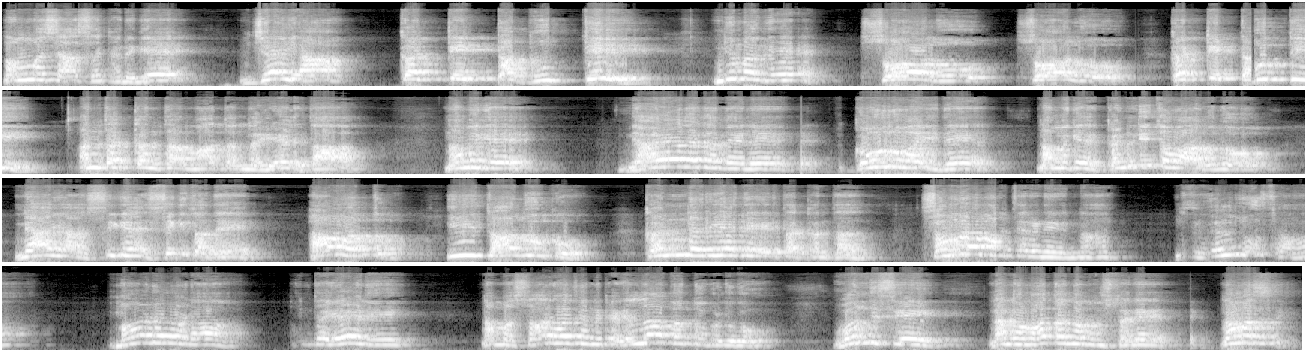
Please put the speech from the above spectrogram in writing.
ನಮ್ಮ ಶಾಸಕರಿಗೆ ಜಯ ಕಟ್ಟಿಟ್ಟ ಬುದ್ಧಿ. ನಿಮಗೆ ಸೋಲು ಸೋಲು, ಕಟ್ಟಿಟ್ಟ ಬುದ್ಧಿ ಅಂತಕ್ಕಂಥ ಮಾತನ್ನ ಹೇಳ್ತಾ ನಮಗೆ ನ್ಯಾಯಾಲಯದ ಮೇಲೆ ಗೌರವ ಇದೆ, ನಮಗೆ ಖಂಡಿತವಾಗಲು ನ್ಯಾಯ ಸಿಗ ಸಿಗುತ್ತದೆ ಆವತ್ತು ಈ ತಾಲೂಕು ಕಂಡರಿಯದೇ ಇರತಕ್ಕಂಥ ಸಂಭ್ರಮಾಚರಣೆಯನ್ನ ಎಲ್ಲರೂ ಸಹ ಮಾಡೋಣ ಅಂತ ಹೇಳಿ ನಮ್ಮ ಸಾರ್ವಜನಿಕ ಎಲ್ಲಾ ಬಂಧುಗಳಿಗೂ ವಂದಿಸಿ ನನ್ನ ಮಾತನ್ನು ಮುಗಿಸ್ತೇನೆ. ನಮಸ್ತೆ.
